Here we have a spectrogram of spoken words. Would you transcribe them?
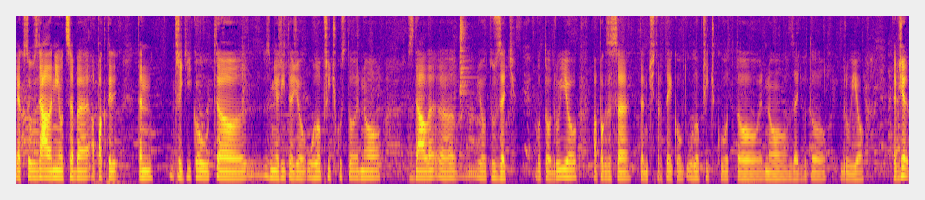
jak jsou vzdálený od sebe a pak ty, ten třetí kout změříte, že jo, z toho jednoho, vzdále uh, jo, tu zeď od toho druhého a pak zase ten čtvrtý kout úhlopříčku od toho jednoho, zeď od toho druhého. Takže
